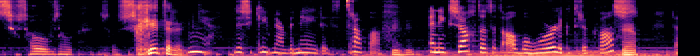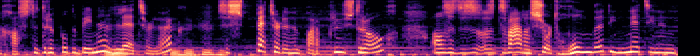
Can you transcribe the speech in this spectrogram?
zo, zo, zo, schitterend. Ja, dus ik liep naar beneden, de trap af. En ik zag dat het al behoorlijk druk was. Ja. De gasten druppelden binnen, letterlijk. Ze spetterden hun paraplu's droog. Als het, als het waren een soort honden die net in, een,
